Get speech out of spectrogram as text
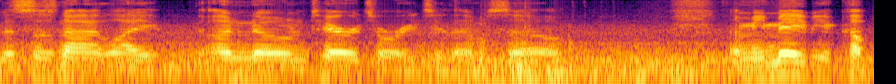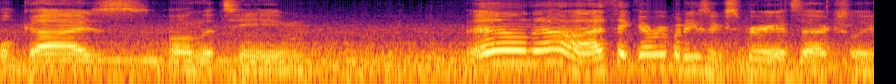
this is not like unknown territory to them. So, I mean, maybe a couple guys on the team. Well, no, I think everybody's experienced actually.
